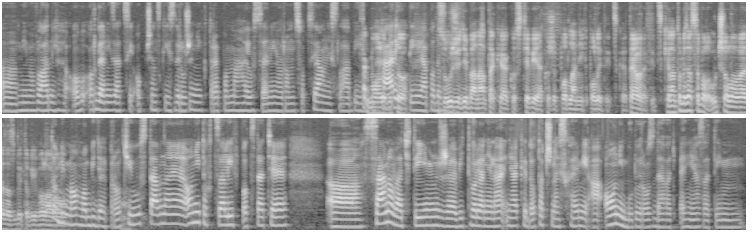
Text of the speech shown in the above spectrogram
mimovládnych organizácií, občanských združení, ktoré pomáhajú seniorom, sociálne slabým, tak mohli charity by to a podobne. zúžiť iba na také, ako ste vy, akože podľa nich politické, teoreticky. Len to by zase bolo účelové, zase by to vyvolalo... To by mohlo byť aj protiústavné. Oni to chceli v podstate uh, sanovať tým, že vytvoria nejaké dotačné schémy a oni budú rozdávať peniaze tým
